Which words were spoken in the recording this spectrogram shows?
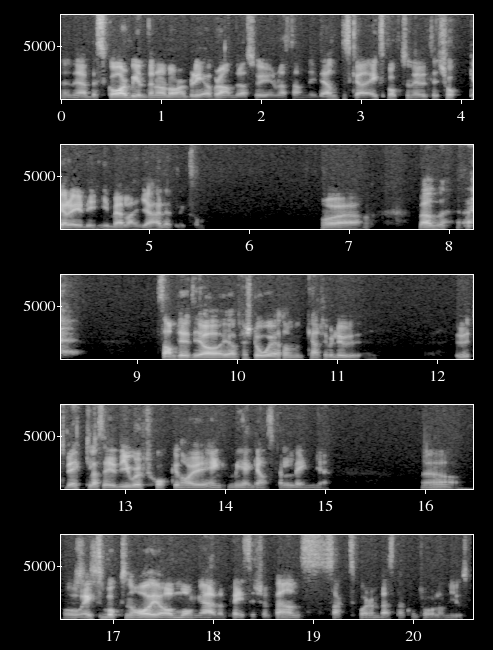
när jag beskar bilderna och la dem bredvid varandra så är de nästan identiska. Xboxen är lite tjockare i, i mellangärdet liksom. Och, uh, men eh, samtidigt, jag, jag förstår ju att de kanske vill utveckla sig. DualShocken har ju hängt med ganska länge. Mm. Och Xboxen har ju av många, även Playstation-fans, sagts vara den bästa kontrollen just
